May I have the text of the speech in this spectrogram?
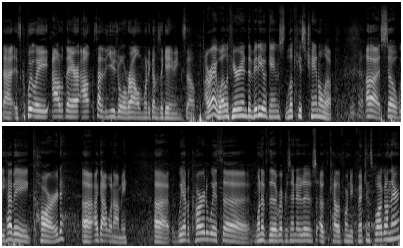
that is completely out there, outside of the usual realm when it comes to gaming. So, All right. Well, if you're into video games, look his channel up. Uh, so we have a card. Uh, I got one on me. Uh, we have a card with uh, one of the representatives of the California Conventions blog on there,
